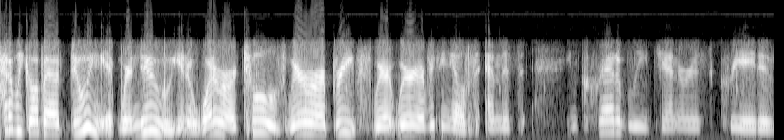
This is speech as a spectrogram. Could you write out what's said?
How do we go about doing it? We're new. You know, what are our tools? Where are our briefs? Where where are everything else? And this incredibly generous, creative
